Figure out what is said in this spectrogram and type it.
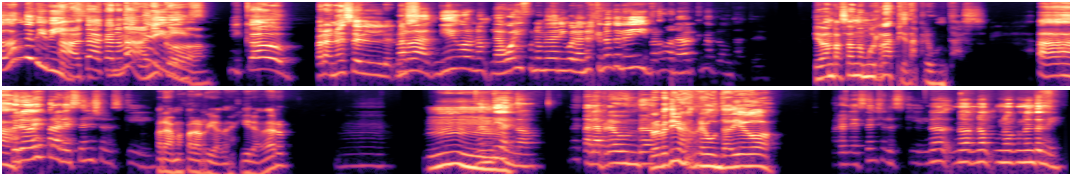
¿dónde vivís? Ah, está acá nomás, ¿Dónde Nico. vivís? Nico. Pará, no es el. no es- Perdón, Diego, no- la waifu no me da ni bola. No es que no te leí, perdón, a ver, ¿qué me preguntaste? Que van pasando muy rápido las preguntas. Ah. Pero es para el Essential Skill. Pará, más para arriba, tenés que ir a ver. Mm, Mm. no entiendo. ¿Dónde está la pregunta? Repetinos la pregunta, Diego. Para el Essential Skill. No, no, no, no, no entendí.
